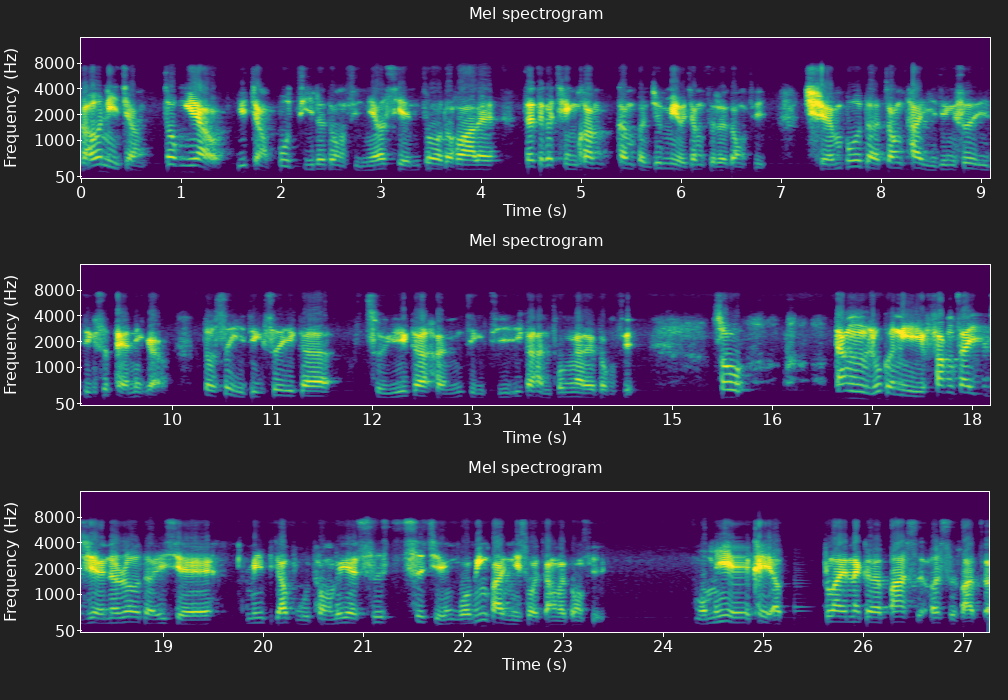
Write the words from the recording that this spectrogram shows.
然后你讲重要又讲不急的东西，你要先做的话呢，在这个情况根本就没有这样子的东西，全部的状态已经是已经是 panic 了，都是已经是一个处于一个很紧急、一个很重要的东西。So，当如果你放在 general 的一些没比较普通的一些事事情，我明白你所讲的东西，我们也可以 apply 那个八十二十法则。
